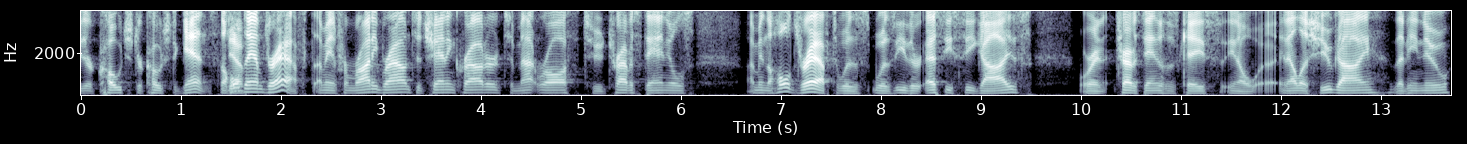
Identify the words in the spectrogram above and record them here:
either coached or coached against the whole Yeah. damn draft. I mean, from Ronnie Brown to Channing Crowder to Matt Roth to Travis Daniels. I mean, the whole draft was was either SEC guys or in Travis Daniels' case, you know, an LSU guy that he knew.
